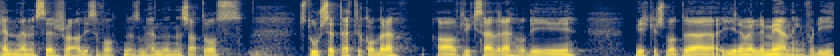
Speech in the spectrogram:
henvendelser fra disse folkene som henvender seg til oss. Stort sett etterkommere av krigsseilere. Og de virker som at det gir en veldig mening for de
